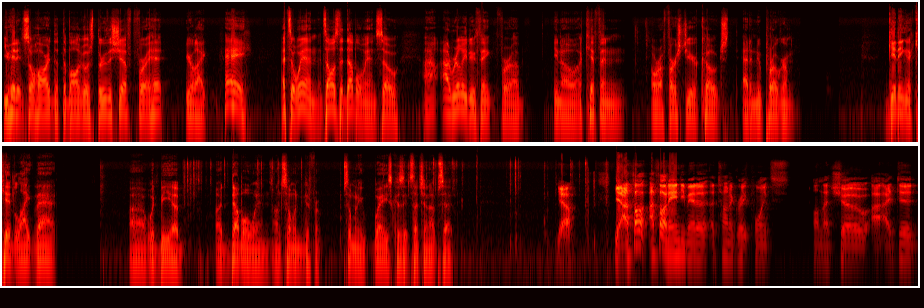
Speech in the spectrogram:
you hit it so hard that the ball goes through the shift for a hit. You're like, hey, That's a win. It's almost a double win. So I, I really do think for a you know a Kiffin or a first year coach at a new program, getting a kid like that uh, would be a a double win on so many different so many ways because it's such an upset. Yeah, yeah. I thought I thought Andy made a, a ton of great points on that show. I, I did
